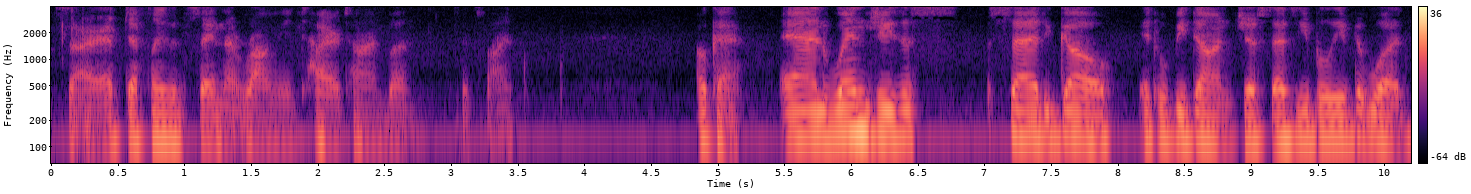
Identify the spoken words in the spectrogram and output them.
Sorry, I've definitely been saying that wrong the entire time, but it's fine. Okay, and when Jesus said, Go, it will be done, just as you believed it would,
